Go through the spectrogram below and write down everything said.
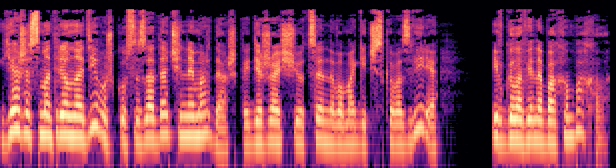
Я же смотрел на девушку с озадаченной мордашкой, держащую ценного магического зверя, и в голове набахом бахало.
